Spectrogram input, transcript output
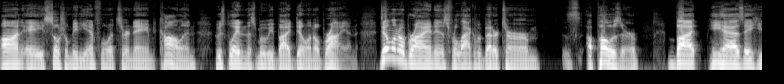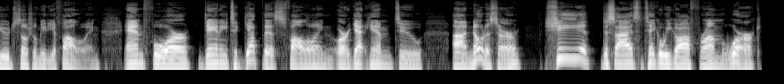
on a social media influencer named Colin, who's played in this movie by Dylan O'Brien. Dylan O'Brien is, for lack of a better term, a poser, but he has a huge social media following. And for Danny to get this following or get him to uh, notice her, she decides to take a week off from work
